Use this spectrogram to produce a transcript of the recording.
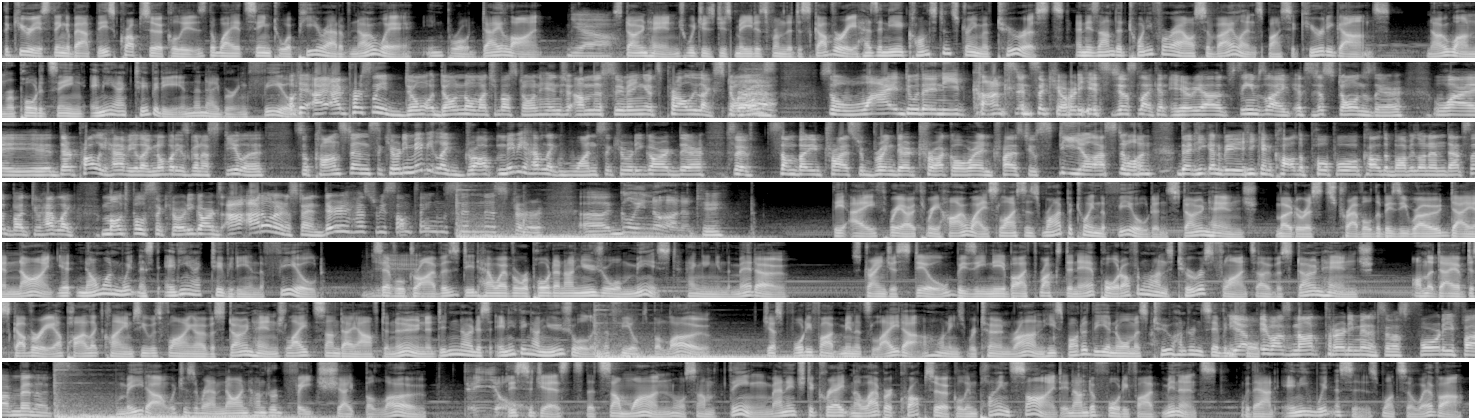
The curious thing about this crop circle is the way it seemed to appear out of nowhere in broad daylight. Yeah. Stonehenge, which is just meters from the discovery, has a near constant stream of tourists and is under 24 hour surveillance by security guards. No one reported seeing any activity in the neighbouring field. Okay, I, I personally don't don't know much about Stonehenge. I'm assuming it's probably like stones. So why do they need constant security? It's just like an area. It seems like it's just stones there. Why they're probably heavy. Like nobody's gonna steal it. So constant security. Maybe like drop. Maybe have like one security guard there. So if somebody tries to bring their truck over and tries to steal a stone, then he can be he can call the popo, call the Babylon, and that's it. But to have like multiple security guards, I, I don't understand. There has to be something sinister uh, going on. Okay. The A303 highway slices right between the field and Stonehenge. Motorists travel the busy road day and night, yet no one witnessed any activity in the field. Several drivers did, however, report an unusual mist hanging in the meadow. Stranger still, busy nearby Thruxton Airport often runs tourist flights over Stonehenge. On the day of discovery, a pilot claims he was flying over Stonehenge late Sunday afternoon and didn't notice anything unusual in the fields below. Just 45 minutes later, on his return run, he spotted the enormous 274 Yep, it was not 30 minutes, it was 45 minutes. meter, which is around 900 feet shape below. This suggests that someone or something managed to create an elaborate crop circle in plain sight in under 45 minutes, without any witnesses whatsoever.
